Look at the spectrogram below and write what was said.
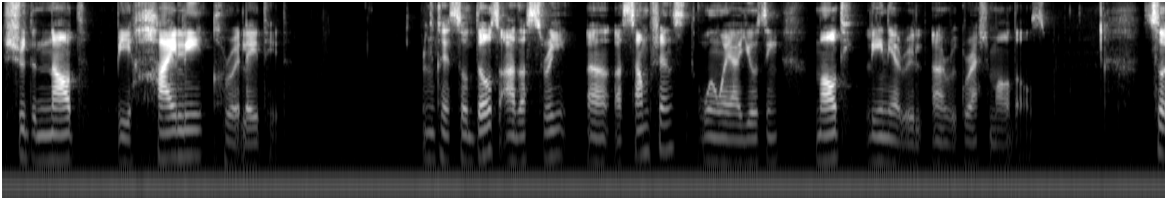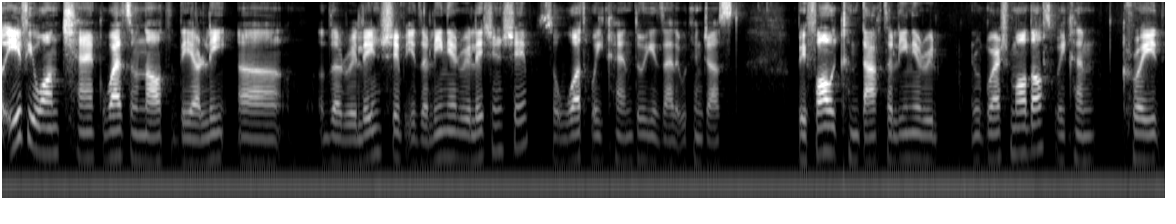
should not be highly correlated. Okay, so those are the three uh, assumptions when we are using multilinear re uh, regression models. So if you want to check whether or not uh, the relationship is a linear relationship, so what we can do is that we can just, before we conduct the linear re regression models, we can create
